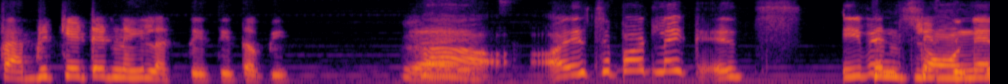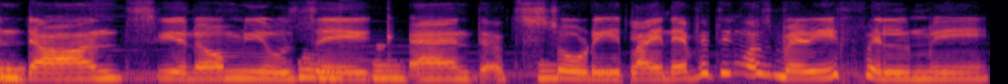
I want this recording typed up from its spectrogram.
fabricated नहीं लगती थी तभी. Huh. Or it's about like it's even song Simplicity. and dance, you know, music Mhm. and uh, storyline. Everything was very filmy,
